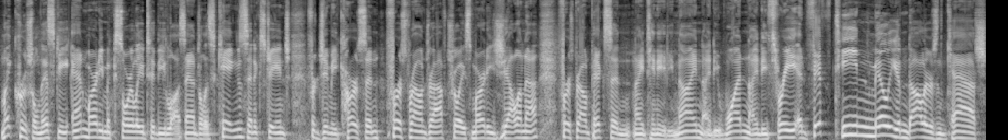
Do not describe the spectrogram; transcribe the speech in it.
Mike Krushelnyski, and Marty McSorley to the Los Angeles Kings in exchange for Jimmy Carson, first round draft choice Martin Gelinas, first round picks in 1989, 91, 93, and $15 million in cash.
